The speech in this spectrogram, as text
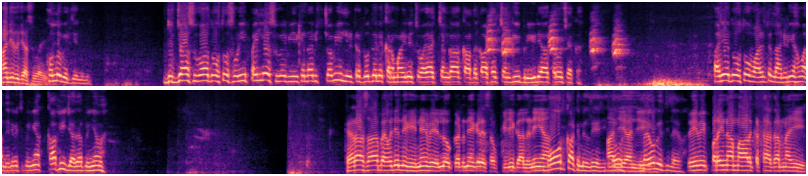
ਹਾਂਜੀ ਦੂਜਾ ਸੂਆ ਜੀ। ਖੋਲੋ ਵੀਰ ਜੀ ਇਹਨੂੰ। ਦੂਜਾ ਸੂਆ ਦੋਸਤੋ ਸੁਣੀ ਪਹਿਲੇ ਸੂਏ ਵੀਰ ਕਹਿੰਦਾ ਵੀ 24 ਲੀਟਰ ਦੁੱਧ ਨੇ ਕਰਮਾਲੀ ਨੇ ਚਵਾਇਆ ਚੰਗਾ ਕੱਦ ਕਾਠ ਹੈ ਚੰਗੀ ਬਰੀਡ ਆ ਕਰੋ ਚੈੱਕ ਅਜੇ ਦੋਸਤੋ ਵਾਲਟ ਲਾਂਗੜੀਆਂ ਹਵਾਨੇ ਦੇ ਵਿੱਚ ਪਈਆਂ ਕਾਫੀ ਜ਼ਿਆਦਾ ਪਈਆਂ ਵਾ। ਖੈਰਾ ਸਾਹਿਬ ਇਹੋ ਜਿਹੇ ਨਗੀਨੇ ਵੇਖ ਲੋ ਕੱਢਨੇ ਕਿਤੇ ਸੌਖੀ ਜੀ ਗੱਲ ਨਹੀਂ ਆ। ਬਹੁਤ ਘੱਟ ਮਿਲਦੇ ਆ ਜੀ। ਹਾਂਜੀ, ਹਾਂਜੀ। ਲਿਓ ਵੀਰ ਜੀ ਲਿਓ। ਤੁਸੀਂ ਵੀ ਪਰ ਇੰਨਾ ਮਾਲ ਇਕੱਠਾ ਕਰਨਾ ਜੀ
